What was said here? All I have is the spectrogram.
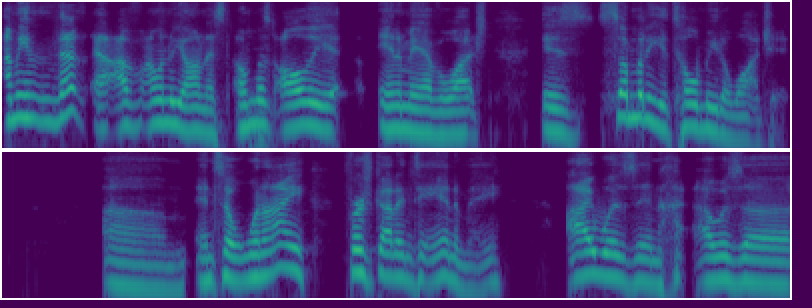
I mean that. I've, I want to be honest. Almost all the anime I've watched is somebody had told me to watch it. Um, and so when I first got into anime, I was in. I was uh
